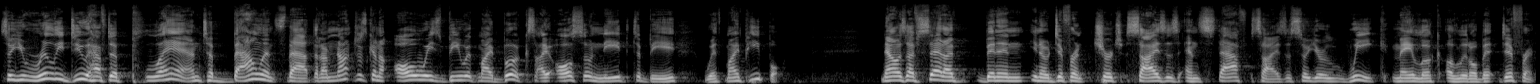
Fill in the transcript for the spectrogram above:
So you really do have to plan to balance that, that I'm not just gonna always be with my books, I also need to be with my people. Now, as I've said, I've been in you know, different church sizes and staff sizes, so your week may look a little bit different.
